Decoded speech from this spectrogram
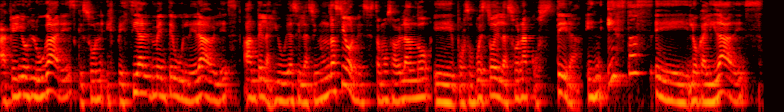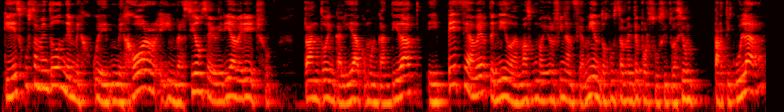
aquellos lugares que son especialmente vulnerables ante las lluvias y las inundaciones. Estamos hablando, eh, por supuesto, de la zona costera. En estas eh, localidades, que es justamente donde eh, mejor inversión se debería haber hecho, tanto en calidad como en cantidad, pese a haber tenido además un mayor financiamiento justamente por su situación particular,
